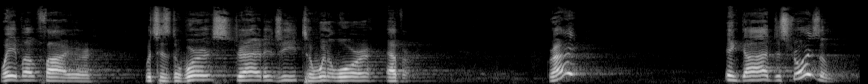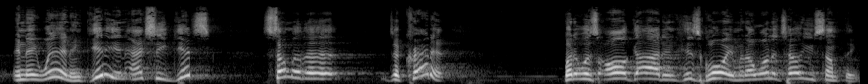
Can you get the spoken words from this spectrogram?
wave up fire, which is the worst strategy to win a war ever. Right? And God destroys them, and they win. And Gideon actually gets some of the, the credit. But it was all God and His glory. But I want to tell you something.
